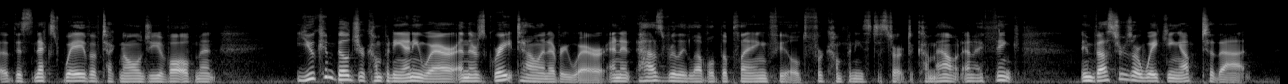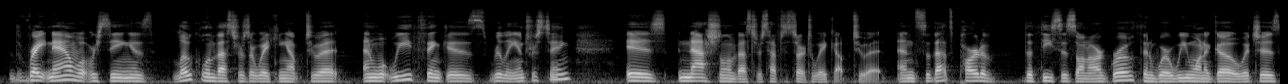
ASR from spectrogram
uh, this next wave of technology involvement, you can build your company anywhere, and there's great talent everywhere, and it has really leveled the playing field for companies to start to come out. And I think investors are waking up to that. Right now, what we're seeing is local investors are waking up to it, and what we think is really interesting is national investors have to start to wake up to it. And so that's part of the thesis on our growth and where we want to go, which is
